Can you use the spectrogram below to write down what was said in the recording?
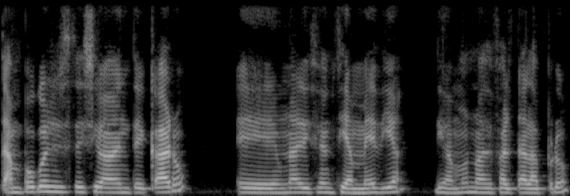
tampoco es excesivamente caro, eh, una licencia media, digamos, no hace falta la Pro.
